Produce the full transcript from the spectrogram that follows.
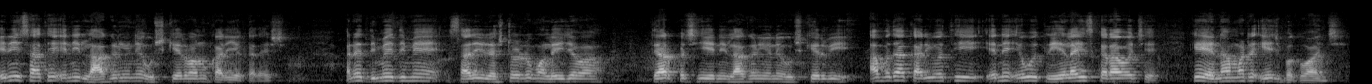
એની સાથે એની લાગણીઓને ઉશ્કેરવાનું કાર્ય કરે છે. અને ધીમે ધીમે સારી રેસ્ટોરન્ટોમાં લઈ જવા, ત્યાર પછી એની લાગણીઓને ઉશ્કેરવી, આ બધા કાર્યોથી એને એવું એક રિયલાઇઝ કરાવે છે કે એના માટે એ જ ભગવાન છે.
